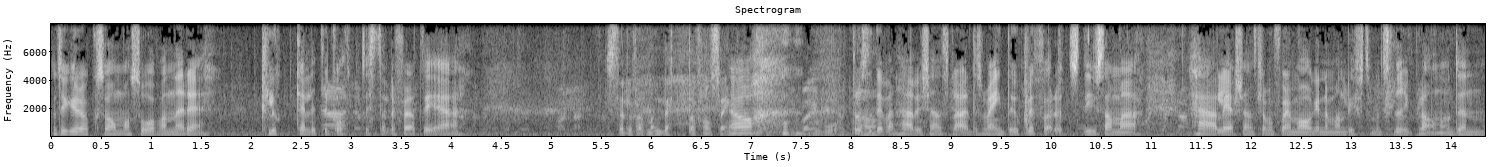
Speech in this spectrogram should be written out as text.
Jag tycker också om att sova när det kluckar lite gott istället för att det är... Istället för att man lättar från sängen Ja. varje våg. Trots att det var en härlig känsla, det som jag inte upplevt förut. Det är ju samma härliga känsla man får i magen när man lyfter med ett flygplan och den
